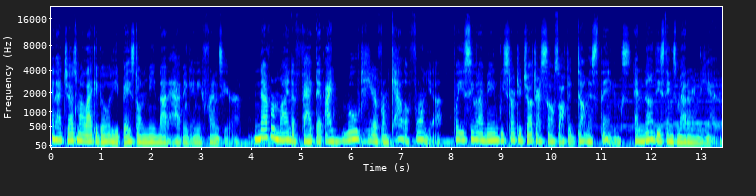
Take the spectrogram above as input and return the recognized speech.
And I judged my likability based on me not having any friends here. Never mind the fact that I moved here from California. But you see what I mean? We start to judge ourselves off the dumbest things. And none of these things matter in the end.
